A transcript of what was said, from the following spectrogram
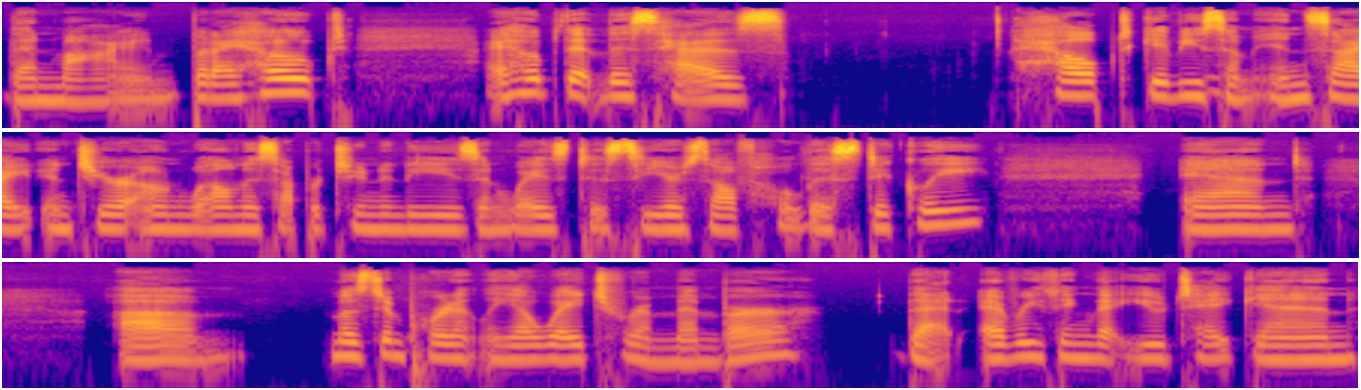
than mine. But I hoped I hope that this has helped give you some insight into your own wellness opportunities and ways to see yourself holistically. And um, most importantly, a way to remember that everything that you take in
